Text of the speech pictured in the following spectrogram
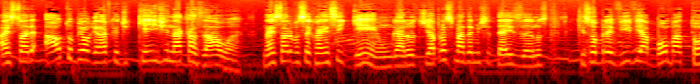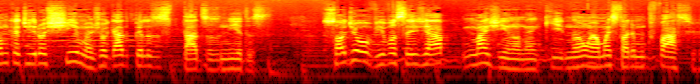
a história autobiográfica de Keiji Nakazawa. Na história você conhece Gen, um garoto de aproximadamente 10 anos que sobrevive à bomba atômica de Hiroshima jogado pelos Estados Unidos. Só de ouvir vocês já imaginam, né, que não é uma história muito fácil.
